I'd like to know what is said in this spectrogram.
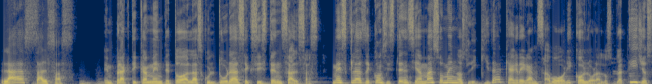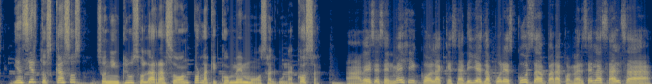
las salsas. En prácticamente todas las culturas existen salsas, mezclas de consistencia más o menos líquida que agregan sabor y color a los platillos, y en ciertos casos son incluso la razón por la que comemos alguna cosa. A veces en México la quesadilla es la pura excusa para comerse la salsa.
